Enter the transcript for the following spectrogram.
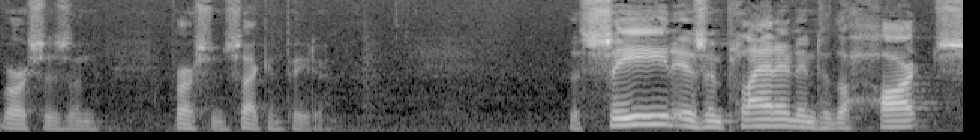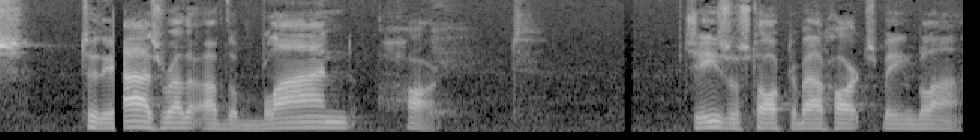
verses in 1 and 2 Peter. The seed is implanted into the hearts, to the eyes rather, of the blind heart. Jesus talked about hearts being blind,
